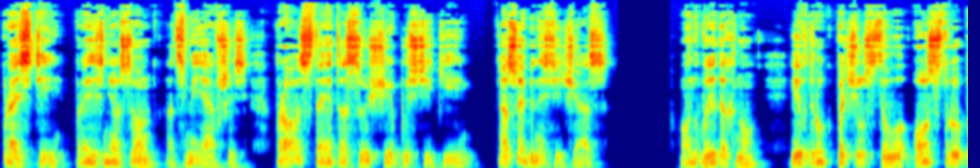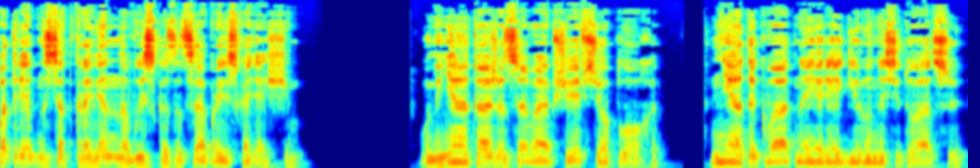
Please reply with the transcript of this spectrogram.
«Прости», — произнес он, отсмеявшись, — «просто это сущие пустяки, особенно сейчас». Он выдохнул и вдруг почувствовал острую потребность откровенно высказаться о происходящем. «У меня, кажется, вообще все плохо. Неадекватно я реагирую на ситуацию.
